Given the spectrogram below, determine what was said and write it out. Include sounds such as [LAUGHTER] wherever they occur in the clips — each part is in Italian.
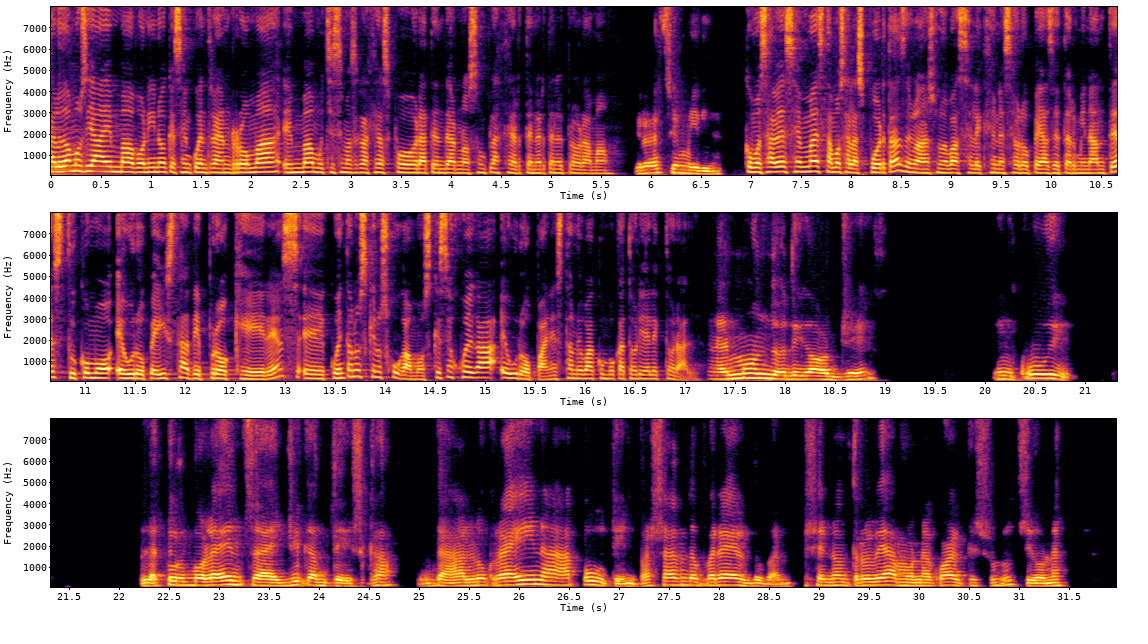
Saludamos ya a Emma Bonino, que se encuentra en Roma. Emma, muchísimas gracias por atendernos. Un placer tenerte en el programa. Gracias, Miriam. Como sabes, Emma, estamos a las puertas de unas nuevas elecciones europeas determinantes. Tú, como europeísta de pro que eres, eh, cuéntanos qué nos jugamos, qué se juega Europa en esta nueva convocatoria electoral. Nel mondo di oggi, in cui la turbolenza è gigantesca, dall'Ucraina a Putin, passando per Erdogan, se non troviamo una qualche soluzione,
